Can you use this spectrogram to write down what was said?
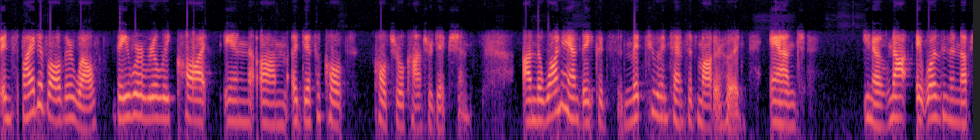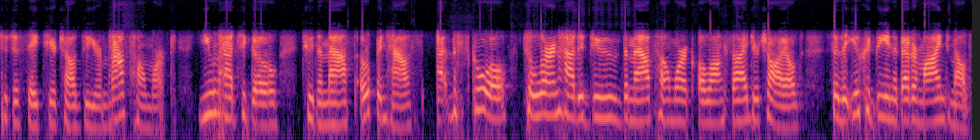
in spite of all their wealth, they were really caught in um, a difficult cultural contradiction. On the one hand, they could submit to intensive motherhood and you know, not it wasn't enough to just say to your child, do your math homework. You had to go to the math open house at the school to learn how to do the math homework alongside your child so that you could be in a better mind meld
